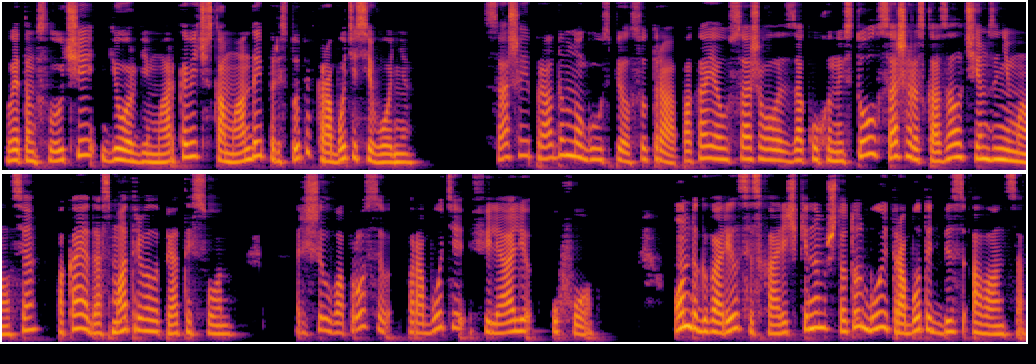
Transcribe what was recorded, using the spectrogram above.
В этом случае Георгий Маркович с командой приступит к работе сегодня. Саша и правда много успел с утра. Пока я усаживалась за кухонный стол, Саша рассказал, чем занимался, пока я досматривала пятый сон. Решил вопросы по работе в филиале УФО. Он договорился с Харичкиным, что тот будет работать без аванса.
